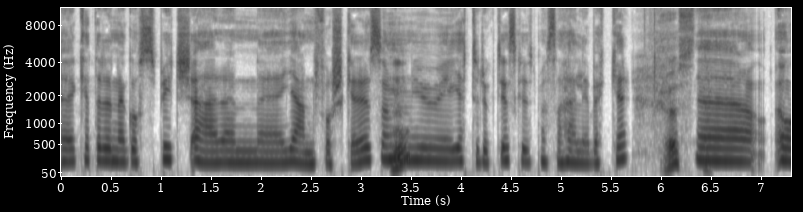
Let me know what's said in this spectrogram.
Eh, Katarina Gospic är en eh, hjärnforskare som Mm. ju är jätteduktig och skrivit massa härliga böcker. Just det. Eh, och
